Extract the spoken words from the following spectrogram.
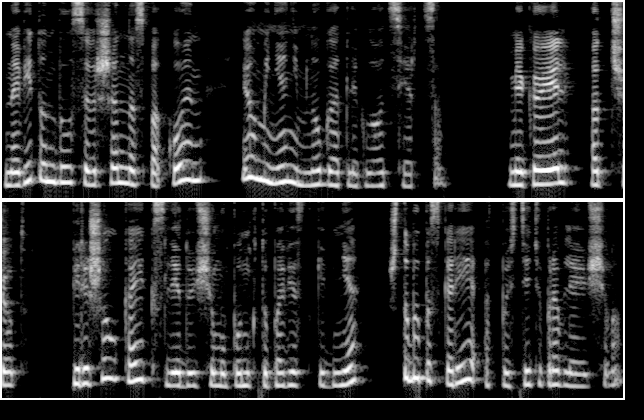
На вид он был совершенно спокоен, и у меня немного отлегло от сердца. «Микаэль, отчет!» Перешел Кай к следующему пункту повестки дня, чтобы поскорее отпустить управляющего.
